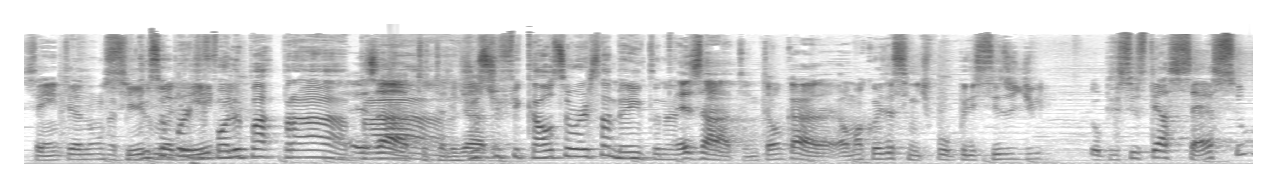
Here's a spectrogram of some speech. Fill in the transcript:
você entra num Vai pedir o círculo seu ali... portfólio pra, pra, pra Exato, tá justificar o seu orçamento, né? Exato. Então, cara, é uma coisa assim, tipo, eu preciso de. Eu preciso ter acesso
